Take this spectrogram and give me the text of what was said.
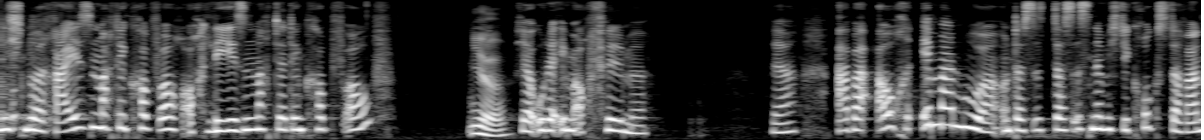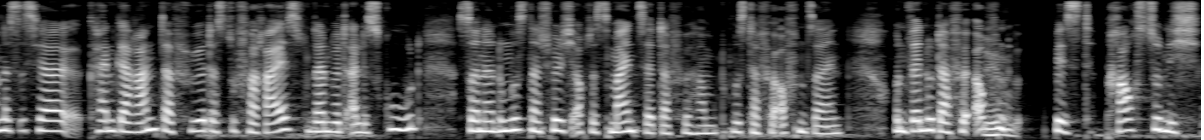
nicht nur Reisen macht den Kopf auf, auch Lesen macht ja den Kopf auf. Ja. Ja, oder eben auch Filme. Ja, aber auch immer nur, und das ist, das ist nämlich die Krux daran, das ist ja kein Garant dafür, dass du verreist und dann wird alles gut, sondern du musst natürlich auch das Mindset dafür haben, du musst dafür offen sein. Und wenn du dafür offen Eben. bist, brauchst du nicht,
